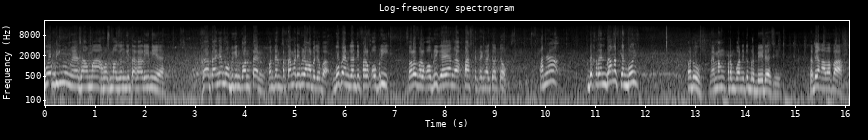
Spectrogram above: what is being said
Gua bingung ya sama host magang kita kali ini ya. Katanya mau bikin konten. Konten pertama dia bilang apa coba? Gue pengen ganti velg Obri. Soalnya velg Obri kayaknya nggak pas, katanya nggak cocok. Padahal udah keren banget kan boy. Waduh, memang perempuan itu berbeda sih. Tapi ya nggak apa-apa.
